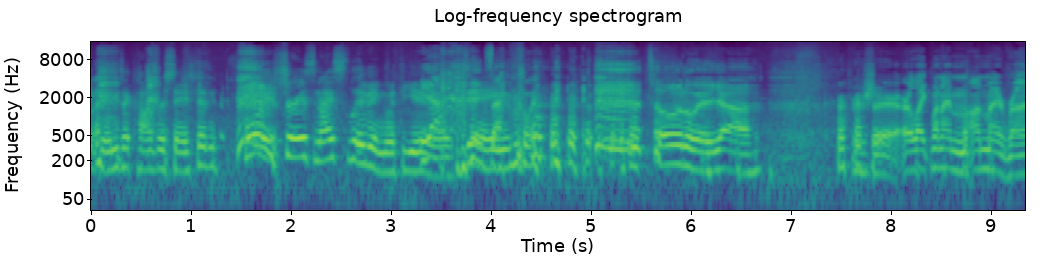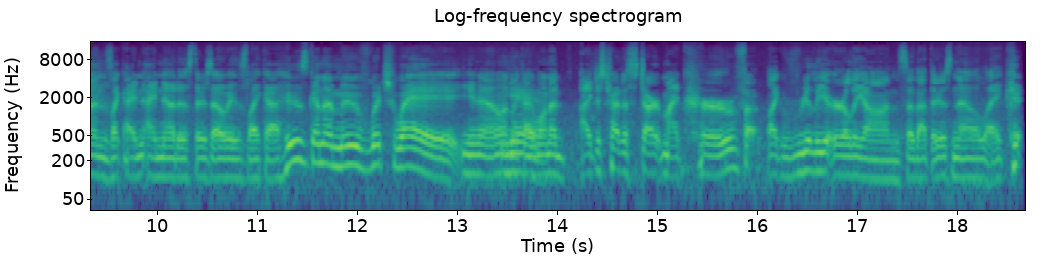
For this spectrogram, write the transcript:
Um, it into conversation. Boy, sure is nice living with you, Yeah, Dave. exactly. totally, yeah. For sure. Or like when I'm on my runs, like I, I notice there's always like a who's gonna move which way, you know? And like I wanna I just try to start my curve like really early on so that there's no like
